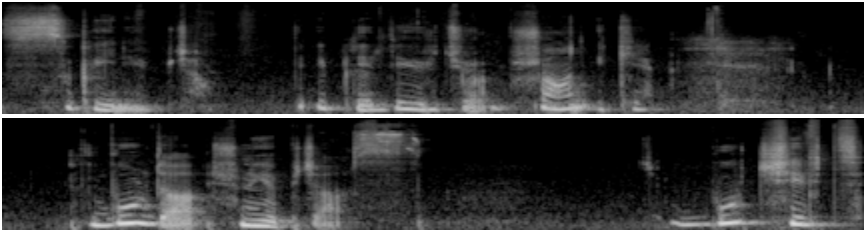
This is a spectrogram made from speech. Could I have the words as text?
sık iğne yapacağım. Ve ipleri de yürütüyorum. Şu an iki. Burada şunu yapacağız. Bu çift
